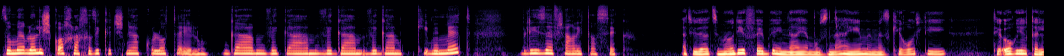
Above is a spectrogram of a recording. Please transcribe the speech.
זה אומר לא לשכוח להחזיק את שני הקולות האלו, גם וגם וגם וגם, כי באמת, בלי זה אפשר להתרסק. את יודעת, זה מאוד יפה בעיניי, המאזניים, הן מזכירות לי תיאוריות על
